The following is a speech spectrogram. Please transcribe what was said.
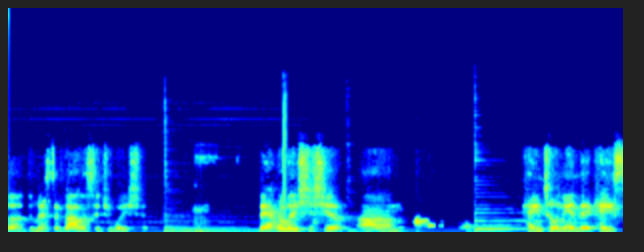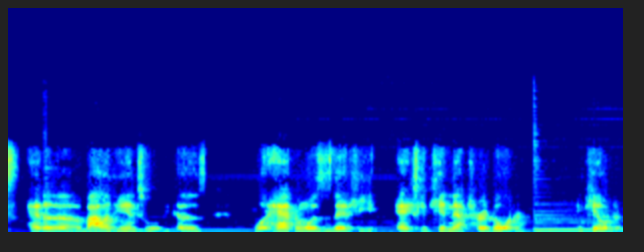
uh, domestic violence situation. That relationship um, came to an end. That case had a, a violent end to it because what happened was that he actually kidnapped her daughter and killed her.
